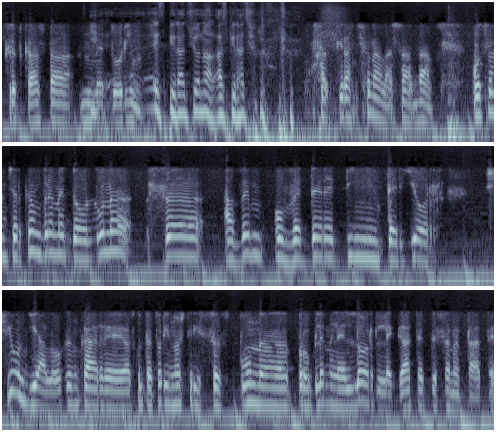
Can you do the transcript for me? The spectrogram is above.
cred că asta ne dorim. Aspirațional, aspirațional. Aspirațional, așa, da. O să încercăm vreme de o lună să avem o vedere din interior și un dialog în care ascultătorii noștri să spună problemele lor legate de sănătate,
